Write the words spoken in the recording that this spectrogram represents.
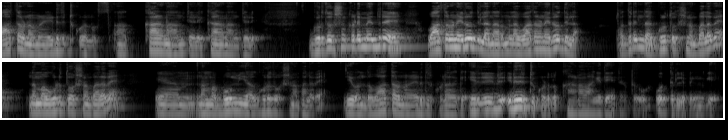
ವಾತಾವರಣವನ್ನು ಹಿಡಿದಿಟ್ಟುಕೊಳ್ಳಲು ಕಾರಣ ಅಂತೇಳಿ ಕಾರಣ ಅಂತೇಳಿ. ಗುರುತ್ವಾಕರ್ಷಣ ಕಡಿಮೆ ಇದ್ದರೆ ವಾತಾವರಣ ಇರೋದಿಲ್ಲ ನಾರ್ಮಲ್ ಆಗಿ ವಾತಾವರಣ ಇರೋದಿಲ್ಲ. ಅದರಿಂದ ಗುರುತ್ವಾಕರ್ಷಣ ಬಲವೇ, ನಮ್ಮ ಗುರುತ್ವಾಕರ್ಷಣ ಬಲವೇ ನಮ್ಮ ಭೂಮಿಯ ಗುರುದಕ್ಷಿಣ ಬಲವೇ ಈ ಒಂದು ವಾತಾವರಣ ಹಿಡಿದಿಟ್ಟುಕೊಳ್ಳೋದಕ್ಕೆ ಹಿಡಿ- ಹಿಡಿ- ಹಿಡಿದಿಟ್ಟುಕೊಳ್ಳಲು ಕಾರಣವಾಗಿದೆ ಅಂತ ಗೊತ್ತಿರಲಿ ನಿಮಗೆ.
